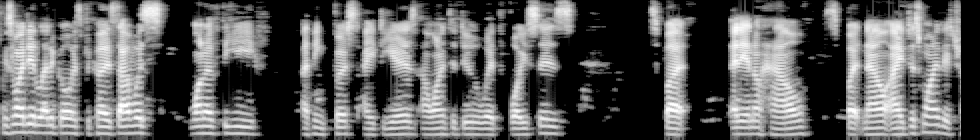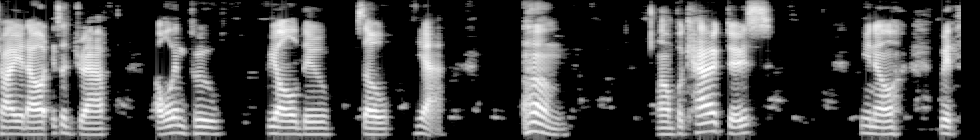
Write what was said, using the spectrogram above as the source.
The reason why I did Let It Go is because that was one of the I think first ideas I wanted to do with voices, but I didn't know how. But now I just wanted to try it out. It's a draft. I will improve. We all do. So yeah. um, for characters, you know, with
